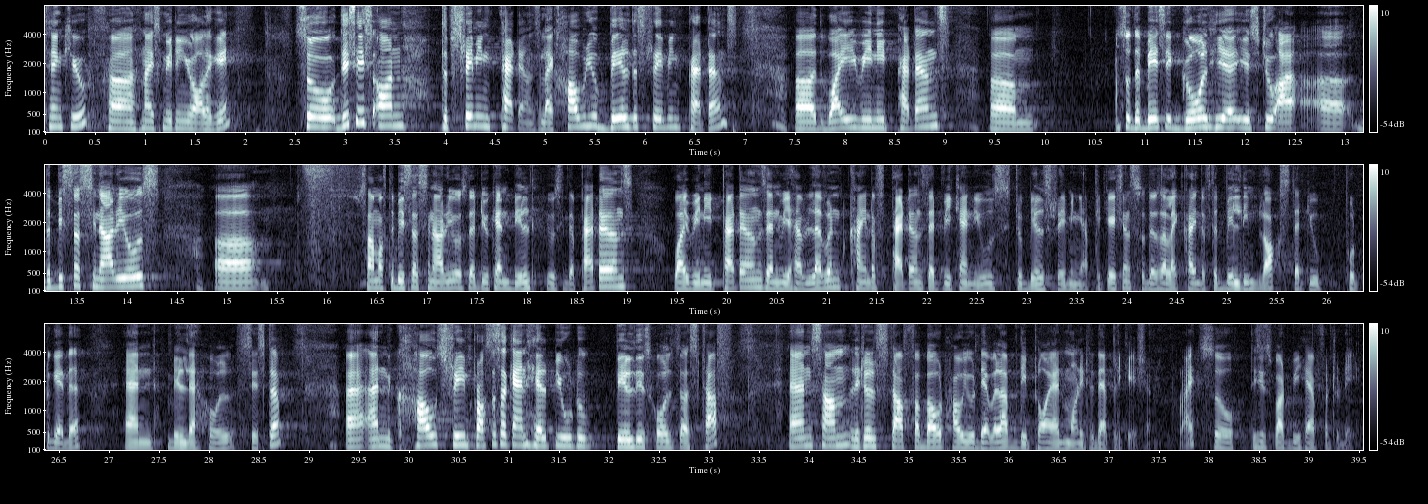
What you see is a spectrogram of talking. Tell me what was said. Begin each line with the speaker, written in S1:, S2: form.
S1: Thank you. Uh, nice meeting you all again. So this is on the streaming patterns, like how you build the streaming patterns, uh, why we need patterns. Um, so the basic goal here is to, uh, uh the business scenarios, uh, some of the business scenarios that you can build using the patterns, why we need patterns, and we have 11 kind of patterns that we can use to build streaming applications. So those are like kind of the building blocks that you put together and build a whole system Uh, and how stream processor can help you to build this whole stuff, and some little stuff about how you develop, deploy, and monitor the application. Right? So this is what we have for today.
